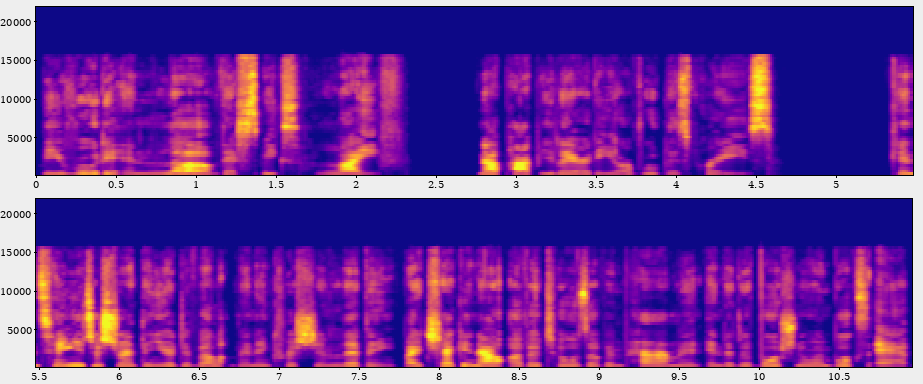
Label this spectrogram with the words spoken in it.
be rooted in love that speaks life, not popularity or rootless praise. Continue to strengthen your development in Christian living by checking out other tools of empowerment in the Devotional and Books app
